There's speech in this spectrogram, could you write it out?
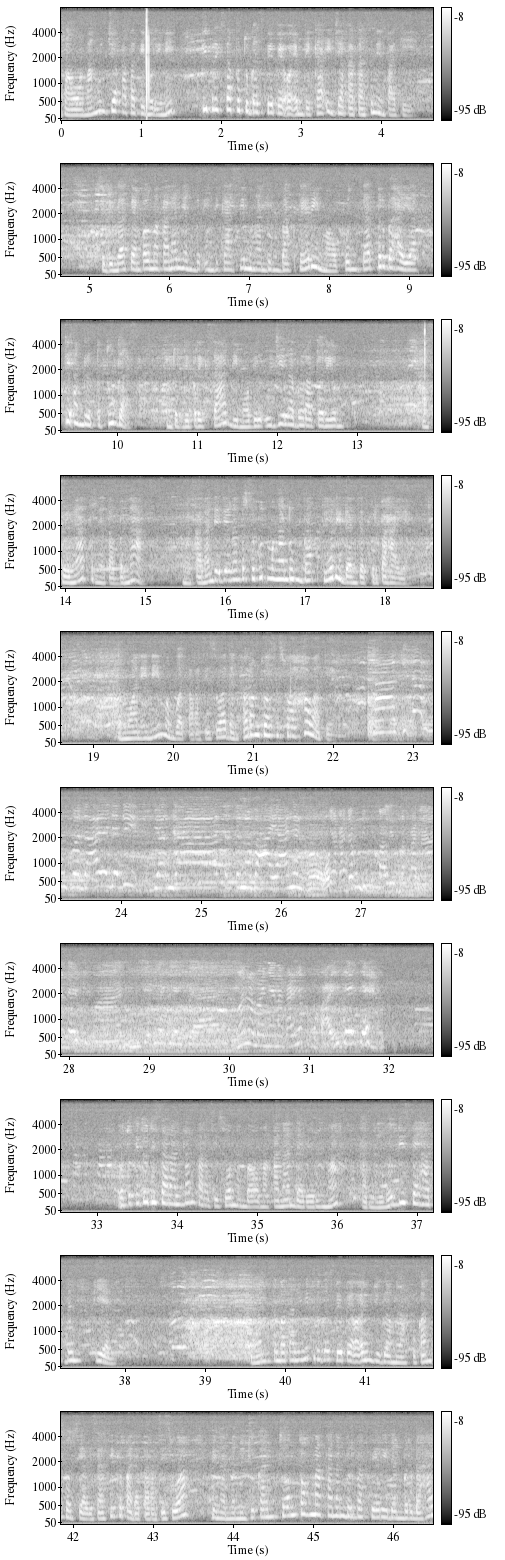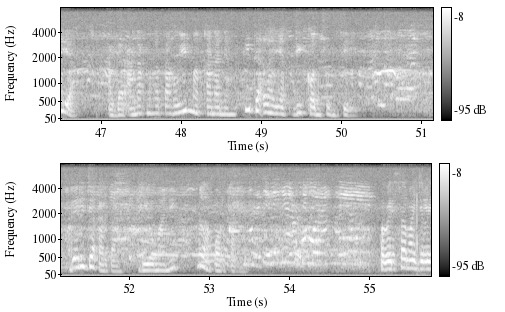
Sawamangun, Jakarta Timur ini diperiksa petugas BPOM DKI Jakarta Senin pagi. Sejumlah sampel makanan yang berindikasi mengandung bakteri maupun zat berbahaya diambil petugas untuk diperiksa di mobil uji laboratorium. Hasilnya ternyata benar. Makanan jajanan tersebut mengandung bakteri dan zat berbahaya. Temuan ini membuat para siswa dan orang tua siswa khawatir. Nah, kita harus jadi Untuk itu disarankan para siswa membawa makanan dari rumah karena lebih sehat dan higienis. Dalam kesempatan ini, petugas BPOM juga melakukan sosialisasi kepada para siswa dengan menunjukkan contoh makanan berbakteri dan berbahaya agar anak mengetahui makanan yang tidak layak dikonsumsi. Dari Jakarta, Rio Manik melaporkan. Pemirsa Majelis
